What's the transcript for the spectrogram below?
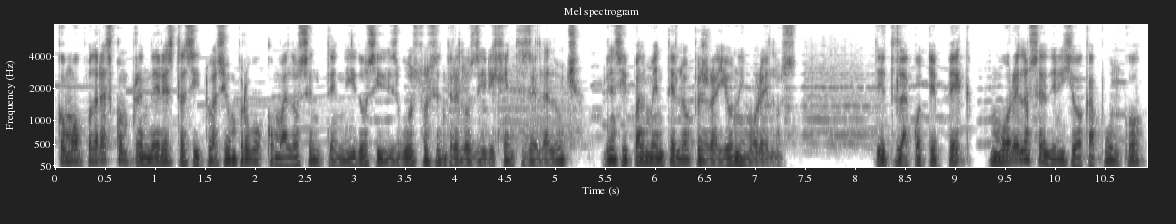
Como podrás comprender, esta situación provocó malos entendidos y disgustos entre los dirigentes de la lucha, principalmente López Rayón y Morelos. De Tlacotepec, Morelos se dirigió a Acapulco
